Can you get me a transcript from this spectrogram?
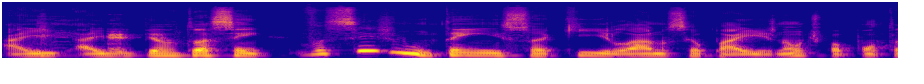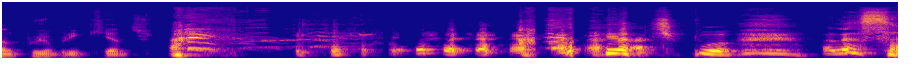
Aí, aí me perguntou assim: vocês não têm isso aqui lá no seu país, não? Tipo, apontando pros brinquedos. eu, tipo, olha só,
